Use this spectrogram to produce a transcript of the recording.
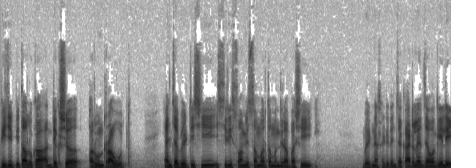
बी जे पी तालुका अध्यक्ष अरुण राऊत यांच्या भेटीशी श्री स्वामी समर्थ मंदिरापाशी भेटण्यासाठी त्यांच्या कार्यालयात जेव्हा गेले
